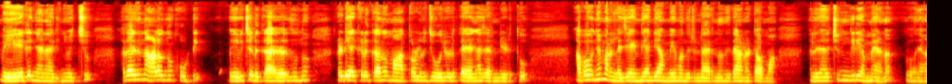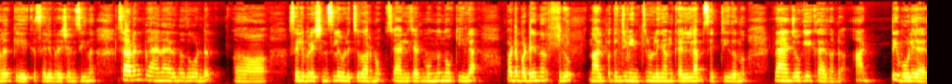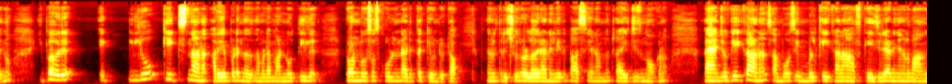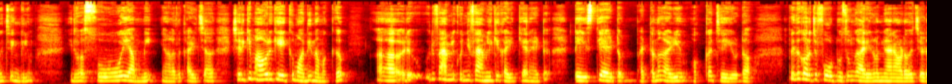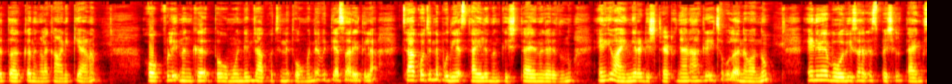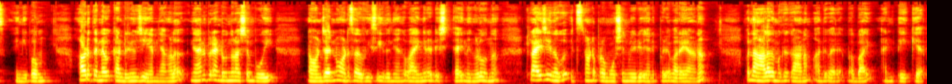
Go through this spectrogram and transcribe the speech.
വേഗം ഞാൻ അരിഞ്ഞു വെച്ചു. അതായത് നാളെ ഒന്ന് കൂട്ടി വേവിച്ചെടുക്കുക ഒന്ന് റെഡിയാക്കി എടുക്കാമെന്ന് മാത്രമുള്ളൊരു ജോലിയുള്ള തേങ്ങ ചിരണ്ടി എടുത്തു. അപ്പോൾ ഞാൻ പറഞ്ഞില്ലേ ജയന്തി ആന്റി അമ്മയും വന്നിട്ടുണ്ടായിരുന്നു ഇതാണ് കേട്ടോ അമ്മ. നല്ല ഞാൻ ചുന്തിരി അമ്മയാണ്. അപ്പോൾ ഞങ്ങൾ കേക്ക് സെലിബ്രേഷൻസിൽ നിന്ന് സഡൻ പ്ലാൻ ആയിരുന്നത് കൊണ്ട് സെലിബ്രേഷൻസിൽ വിളിച്ച് പറഞ്ഞു. ചാനൽ ചേട്ടൻ ഒന്നും നോക്കിയില്ല. പടപടേന്ന് ഒരു നാൽപ്പത്തഞ്ച് മിനിറ്റിനുള്ളിൽ ഞങ്ങൾക്ക് എല്ലാം സെറ്റ് ചെയ്തു തന്നു. വാൻജോ കേക്ക് ആയിരുന്നു കേട്ടോ. അടിപൊളിയായിരുന്നു. ഇപ്പോൾ അവർ കിലോ കേക്ക്സ് എന്നാണ് അറിയപ്പെടുന്നത്. നമ്മുടെ മണ്ണൂത്തിയിൽ ഡോൺ ബോസോ സ്കൂളിന്റെ അടുത്തൊക്കെ ഉണ്ട് കേട്ടോ നിങ്ങൾ തൃശ്ശൂരുള്ളവരാണെങ്കിൽ ഇത് പാസ് ചെയ്യണം ഒന്ന് ട്രൈ ചെയ്ത് നോക്കണം. വാൻജോ കേക്കാണ് സംഭവം സിമ്പിൾ കേക്കാണ് ഹാഫ് കെ ജിയുടെയാണ് ഞങ്ങൾ വാങ്ങിച്ചെങ്കിലും ഇത് വാസ് സോ യമ്മി ഞങ്ങളത് കഴിച്ച ശരിക്കും ആ ഒരു കേക്ക് മതി നമുക്ക്. ഒരു ഒരു ഫാമിലി കുഞ്ഞ് ഫാമിലിക്ക് കഴിക്കാനായിട്ട് ടേസ്റ്റി ആയിട്ടും പെട്ടെന്ന് കഴിയും ഒക്കെ ചെയ്യും കേട്ടോ അപ്പോൾ ഇത് കുറച്ച് ഫോട്ടോസും കാര്യങ്ങളും ഞാൻ അവിടെ വെച്ച് എടുത്തതൊക്കെ നിങ്ങളെ കാണിക്കുകയാണ്. ഹോപ്പ്ഫുള്ളി നിങ്ങൾക്ക് തോമുവിന്റെയും ചാക്കോച്ചന്റെ തോമുവിന്റെ വ്യത്യാസം അറിയത്തില്ല. ചാക്കോച്ചന്റെ പുതിയ സ്റ്റൈൽ നിങ്ങൾക്ക് ഇഷ്ടമായെന്ന് കരുതുന്നു. എനിക്ക് ഭയങ്കരമായിട്ട് ഇഷ്ടമായിട്ടു ഞാൻ ആഗ്രഹിച്ച പോലെ തന്നെ വന്നു. എനിവേ ബോധി സാർക്ക് സ്പെഷ്യൽ താങ്ക്സ് ഇനിയിപ്പം അവിടെ തന്നെ കണ്ടിന്യൂ ചെയ്യാം. ഞങ്ങൾ ഞാനിപ്പോൾ രണ്ട് മൂന്ന് പ്രാവശ്യം പോയി. ഡോൺ ചേട്ടനും അവിടെ സർവീസ് ചെയ്തു. ഞങ്ങൾക്ക് ഭയങ്കരമായിട്ട് ഇഷ്ടമായി നിങ്ങളും ഒന്ന് ട്രൈ ചെയ്ത് നോക്കൂ. It's not a promotion video ഞാനിപ്പോഴേ പറയുകയാണ് അപ്പോൾ നാളെ നമുക്ക് കാണാം. അതുവരെ ബൈ ആൻഡ് ടേക്ക് കെയർ.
